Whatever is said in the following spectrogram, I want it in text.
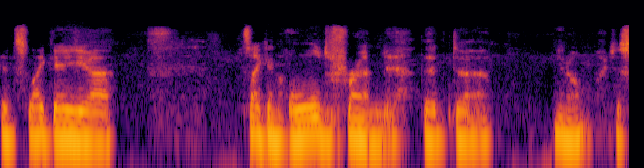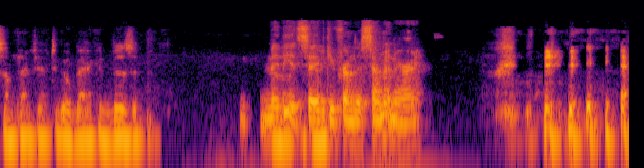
it's like a uh, it's like an old friend that uh, you know I just sometimes have to go back and visit. Maybe it saved you from the seminary. yeah.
